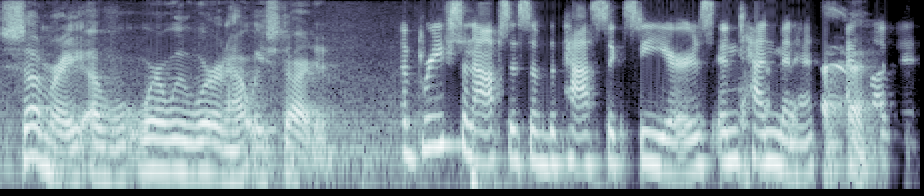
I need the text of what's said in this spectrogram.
summary of where we were and how we started a brief synopsis of the past 60 years in 10 minutes. I love it.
